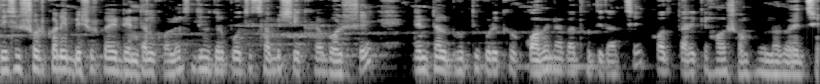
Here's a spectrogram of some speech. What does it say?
দেশের সরকারি, বেসরকারি ডেন্টাল কলেজ দুই হাজার পঁচিশ, ছাব্বিশ শিক্ষাবর্ষে ডেন্টাল ভর্তি পরীক্ষা কবে নাগাদ হতে যাচ্ছে, কত তারিখে হওয়ার সম্ভাবনা রয়েছে?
